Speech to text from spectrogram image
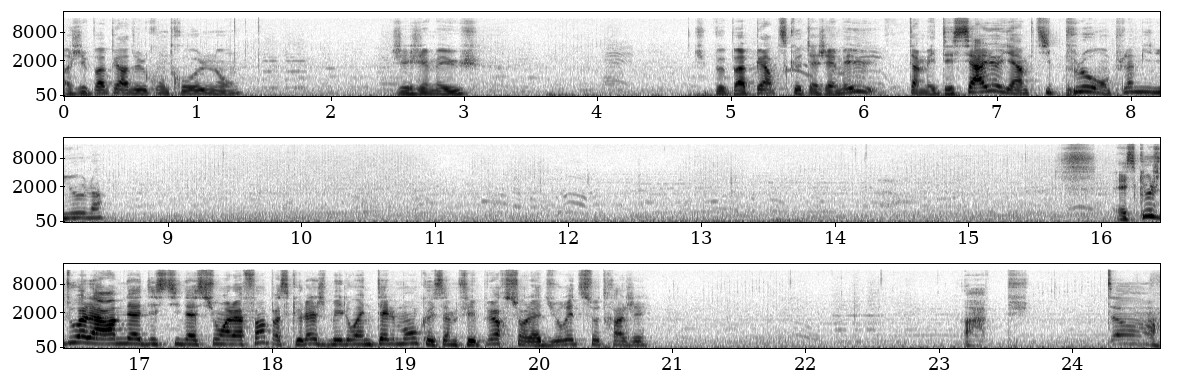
Ah, j'ai pas perdu le contrôle, non. J'ai jamais eu. Tu peux pas perdre ce que t'as jamais eu. Putain, mais t'es sérieux Il y a un petit plot en plein milieu, là Est-ce que je dois la ramener à destination à la fin? Parce que là, je m'éloigne tellement que ça me fait peur sur la durée de ce trajet. Ah, putain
